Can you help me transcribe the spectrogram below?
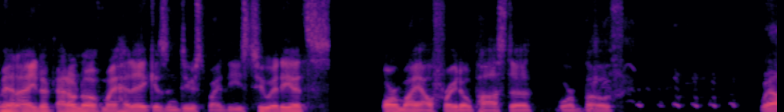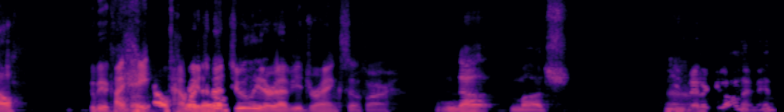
Man, I don't, I don't know if my headache is induced by these two idiots or my Alfredo pasta or both. Well, Could be a combo. I hate Alfredo. How much of that two liter have you drank so far? Not much. you better get on it, man.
